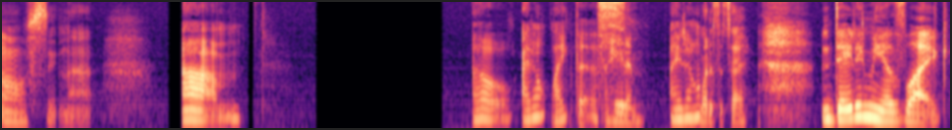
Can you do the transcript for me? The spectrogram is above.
oh, I've seen that. Um. Oh, I don't like this. I hate him. I don't. What does it say? Dating me is like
